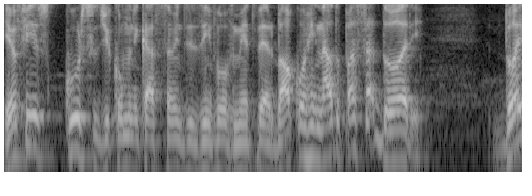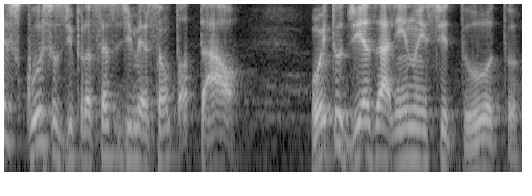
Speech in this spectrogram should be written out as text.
Eu fiz curso de comunicação e desenvolvimento verbal com o Reinaldo Passadori. Dois cursos de processo de imersão total. Oito dias ali no instituto.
